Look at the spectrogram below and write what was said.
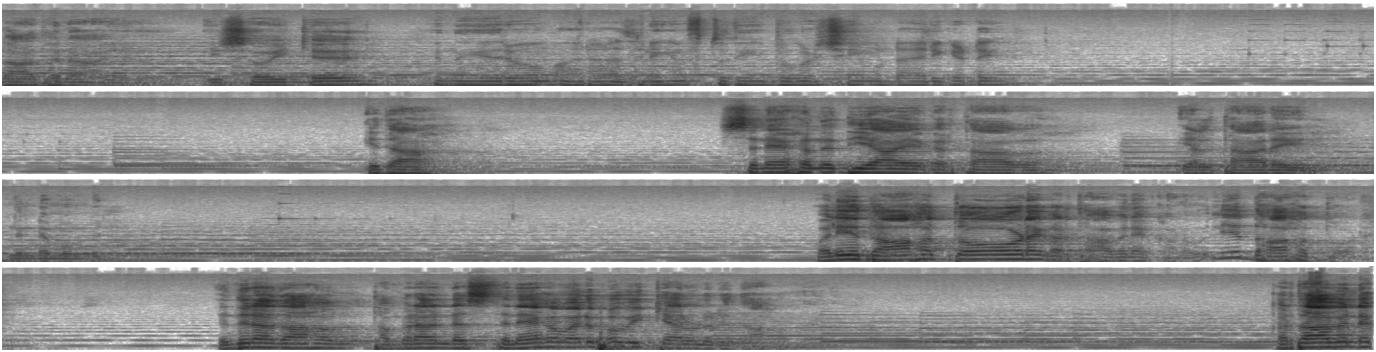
നാഥനായ ഈശോയ്ക്ക് നേരവും ആരാധനയും സ്തുതിയും പുകഴ്ചയും ഉണ്ടായിരിക്കട്ടെ. ഇതാ സ്നേഹനിധിയായ കർത്താവ് എൽത്താരയിൽ നിന്റെ മുമ്പിൽ. വലിയ ദാഹത്തോടെ കർത്താവിനെ കാണും. വലിയ ദാഹത്തോടെ. എന്തിനാ ദാഹം? തമ്പുരാന്റെ സ്നേഹം അനുഭവിക്കാനുള്ള ഒരു ദാഹം കർത്താവിന്റെ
